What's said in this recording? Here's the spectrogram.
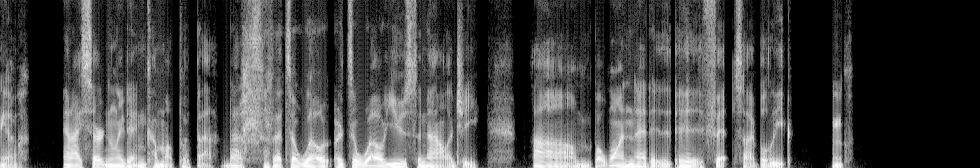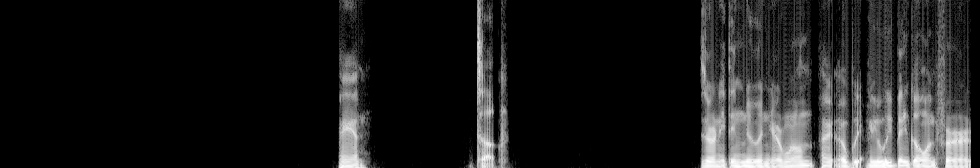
yeah. And I certainly didn't come up with that. That's that's a well it's a well used analogy, um, but one that it, it fits, I believe. Man, Tough. Is there anything new in your world? I, I- we, we've been going for,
